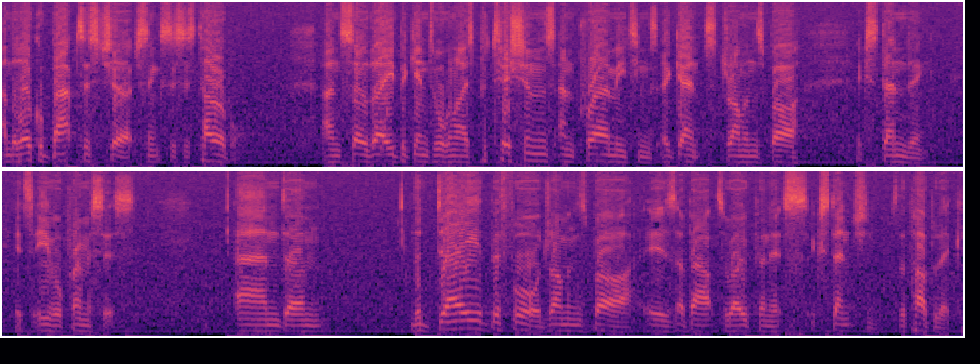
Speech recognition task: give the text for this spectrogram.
And the local Baptist church thinks this is terrible. And so they begin to organize petitions and prayer meetings against Drummond's Bar extending its evil premises. And um, the day before Drummond's Bar is about to open its extension to the public,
